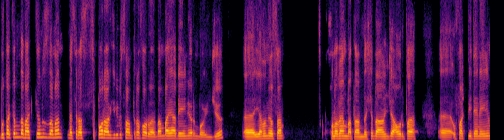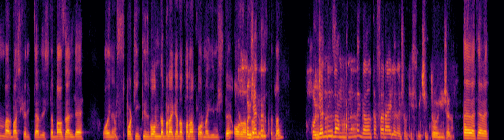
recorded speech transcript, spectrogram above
Bu takımda baktığımız zaman mesela Sporar gibi bir santrafor var. Ben bayağı beğeniyorum bu oyuncuyu. Ee, yanılmıyorsam Sloven vatandaşı. Daha önce Avrupa e, ufak bir deneyimim var başka liglerde. İşte Basel'de oynamış. Sporting Lisbon'da Braga'da falan forma giymişti. Oradan Hocanın- zaten. Hocanın zamanında Galatasaray'la da çok ismi çıktı oyuncunun. Evet evet.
